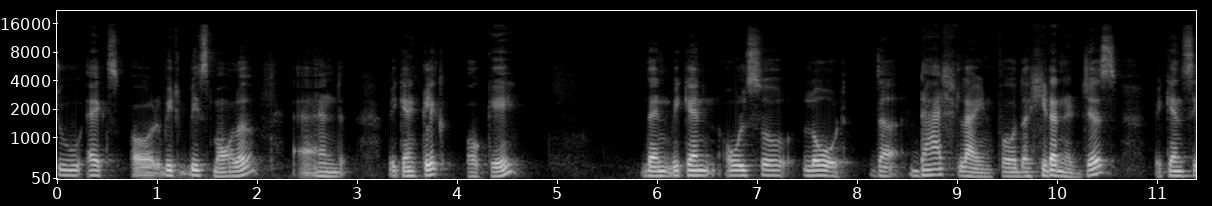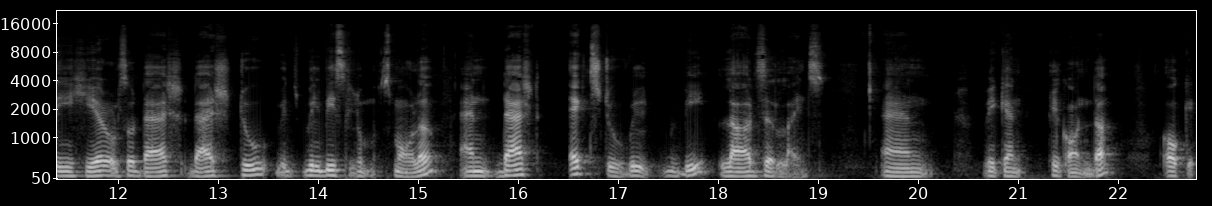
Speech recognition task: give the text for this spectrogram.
2x or will be smaller and we can click ok. Then we can also load the dash line for the hidden edges. We can see here also dash dash 2 which will be smaller and dash x2 will be larger lines. And we can click on the ok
